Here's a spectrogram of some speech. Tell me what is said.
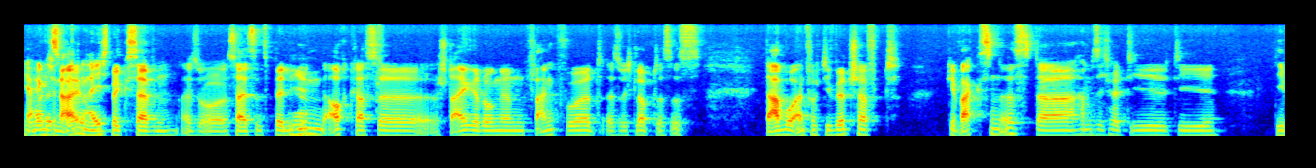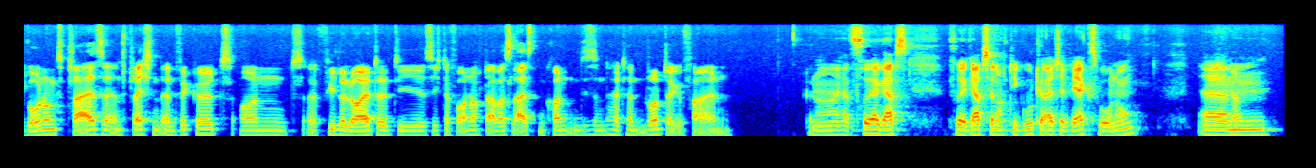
Ja, eigentlich in allen Big Seven. Also sei es jetzt ja, Berlin, auch krasse Steigerungen, Frankfurt. Also ich glaube, das ist da, wo einfach die Wirtschaft gewachsen ist, da haben sich halt die, die, die Wohnungspreise entsprechend entwickelt und äh, viele Leute, die sich davor noch da was leisten konnten, die sind halt hinten runtergefallen. genau. Ja, früher gab es früher gab's ja noch die gute alte Werkswohnung. Ja, Ähm,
